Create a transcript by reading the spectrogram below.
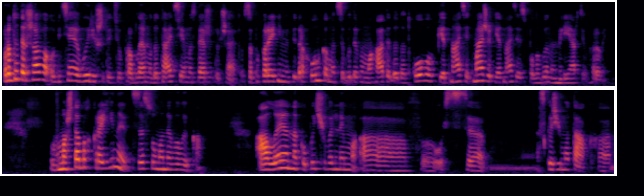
Проте держава обіцяє вирішити цю проблему дотаціями з держбюджету. За попередніми підрахунками, це буде вимагати додатково 15, майже 15,5 мільярдів гривень. В масштабах країни це сума невелика, але накопичувальним, ось, е, скажімо так, е,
